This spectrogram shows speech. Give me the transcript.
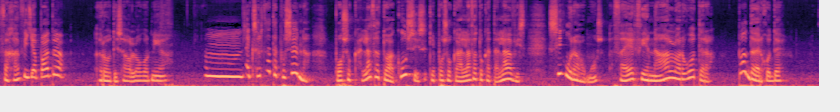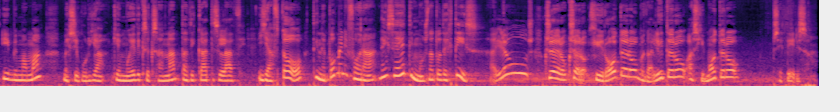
Θα χαθεί για πάντα, ρώτησα ολογονία. εξαρτάται από σένα. Πόσο καλά θα το ακούσεις και πόσο καλά θα το καταλάβεις. Σίγουρα όμως θα έρθει ένα άλλο αργότερα. Πάντα έρχονται. είπε η μαμά με σιγουριά και μου έδειξε ξανά τα δικά της λάθη. Γι' αυτό την επόμενη φορά να είσαι έτοιμος να το δεχτείς. Αλλιώς, ξέρω, ξέρω, χειρότερο, μεγαλύτερο, ασχημότερο, ψιθύρισα.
